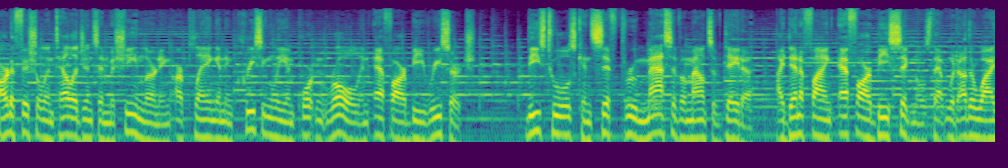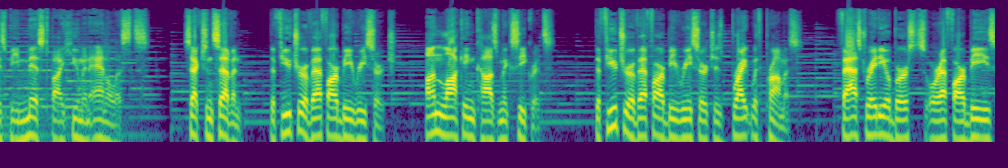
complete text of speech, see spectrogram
artificial intelligence and machine learning are playing an increasingly important role in FRB research. These tools can sift through massive amounts of data, identifying FRB signals that would otherwise be missed by human analysts. Section 7. The Future of FRB Research. Unlocking Cosmic Secrets. The future of FRB research is bright with promise. Fast radio bursts, or FRBs,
